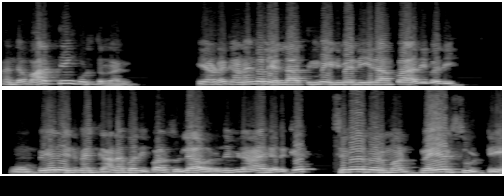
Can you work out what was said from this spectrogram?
அந்த வரத்தையும் கொடுத்துடுறாங்க. என்னோட கணங்கள் எல்லாத்துக்குமே இனிமே நீதான்ப்பா அதிபதி. உன் பேரு இனிமே கணபதிப்பான்னு சொல்லி அவர் வந்து விநாயகருக்கு சிவபெருமான் பெயர் சூட்டி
